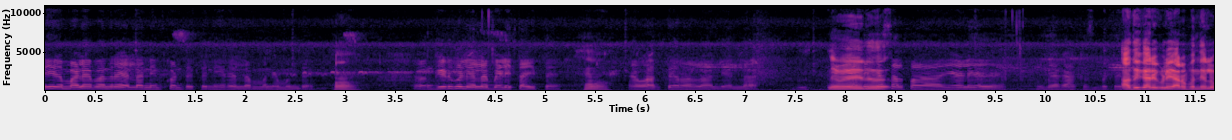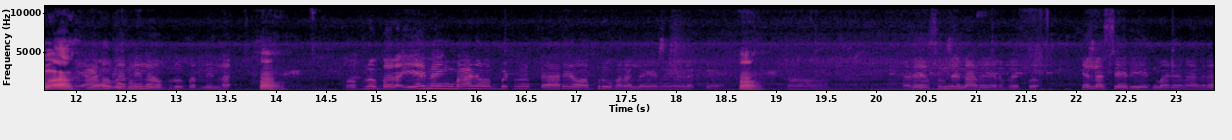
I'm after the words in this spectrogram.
ನೀರು ಮಳೆ ಬಂದ್ರೆ ಎಲ್ಲ ನಿಂತ್ಕೊಂತೈತೆ ನೀರೆಲ್ಲ ಮನೆ ಮುಂದೆ. ಹಾಂ. ಗಿಡಗಳೆಲ್ಲ ಬೆಳೀತೈತೆ. ಹ್ಞೂ ಅವು ಆಗ್ತಿರಲ್ಲ ಅಲ್ಲಿ ಎಲ್ಲ. ನೀವು ಇದು ಅದಕ್ಕೆ ಸ್ವಲ್ಪ ಹೇಳಿ ಬೇಗ ಹಾಕಿಸ್ಬೇಕು ಅಧಿಕಾರಿಗಳು ಯಾರು ಬಂದಿಲ್ವಾ? ಯಾರು ಬರಲಿಲ್ಲ ಒಬ್ರು ಬರಲಿಲ್ಲ. ಹಾಂ. ಒಬ್ರು ಬರ ಏನು ಹಿಂಗೆ ಮಾಡಿ ಹೋಗ್ಬಿಟ್ರು ಯಾರೇ ಒಬ್ರು ಬರಲ್ಲ ಏನು ಹೇಳಕ್ಕೆ. ಹಾಂ. ಹಾಂ. ಅದೇ ಸುಮ್ಮನೆ ನಾವೇ ಇರಬೇಕು. ಎಲ್ಲ ಸೇರಿ ಇದು ಮಾಡ್ಯಾನ ಅಂದರೆ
